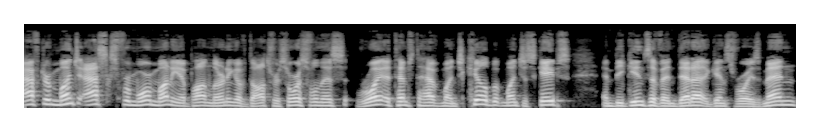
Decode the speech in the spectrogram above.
After Munch asks for more money upon learning of Dot's resourcefulness, Roy attempts to have Munch killed, but Munch escapes and begins a vendetta against Roy's men.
